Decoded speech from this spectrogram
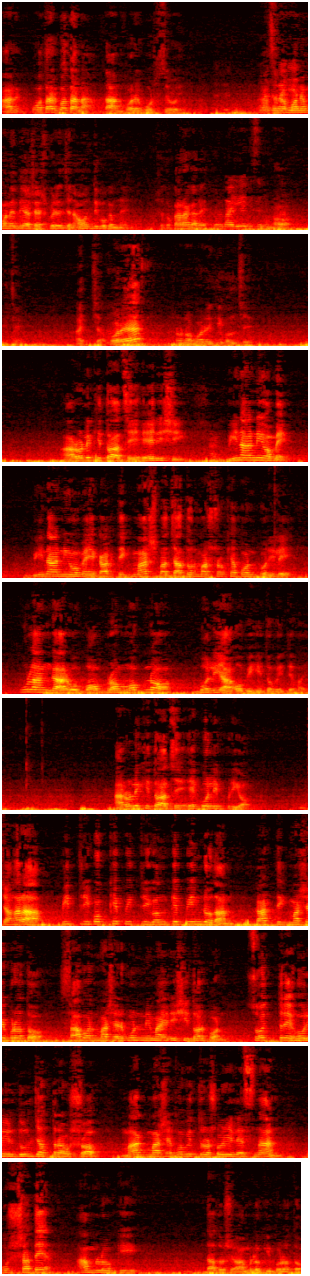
আর কথার কথা না দান পরে করছে ওই। না মনে মনে দিয়া শেষ করেছে না অন দিব কেমনে? সে তো কারাগারে। আচ্ছা পরে? শোনো পরে কি বলছে? আরও লিখিত আছে, হে ঋষি, বিনা নিয়মে বিনা নিয়মে কার্তিক মাস বা চাতুর্মাস ক্ষেপণ করিলে কুলাঙ্গার ও ব্রহ্মগ্ন বলিয়া অভিহিত হইতে হয়। আরও লিখিত আছে, হে কলিপ্রিয়, যাহারা পিতৃপক্ষে পিতৃগণকে পিণ্ডদান, কার্তিক মাসে ব্রত, শ্রাবণ মাসের পূর্ণিমায় ঋষি তর্পণ চৈত্রে হরির দুলযাত্রা উৎসব। মাঘ মাসে পবিত্র শরীরে স্নান। উৎসাতে আমলকি, দ্বাদশ আমলকি ব্রত।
